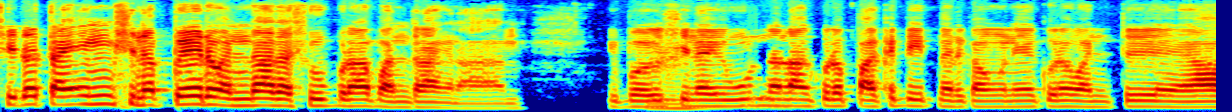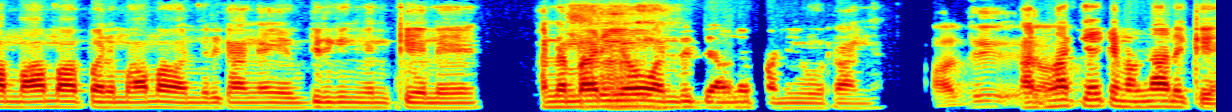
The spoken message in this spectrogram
சில டைம் சில பேர் வந்து அதை சூப்பரா பண்றாங்கண்ணா. இப்போ ம். சில ஊர்லலாம் கூட பக்கத்து வீட்டுல இருக்கவங்களே கூட வந்துட்டு ஆ மாமா பாரு மாமா வந்திருக்காங்க எப்படி இருக்கீங்கன்னு கேளு. அந்த மாதிரியும் வந்து டெவலப் பண்ணி விடுறாங்க. அது அதெல்லாம் கேட்க நல்லா இருக்கு.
